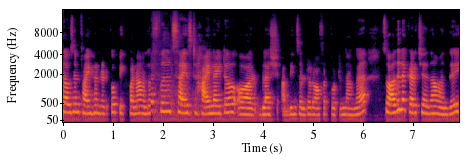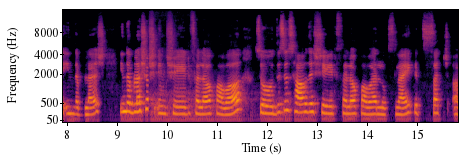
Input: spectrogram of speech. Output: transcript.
தௌசண்ட் ஃபைவ் ஹண்ட்ரட்க்கோ பிக் பண்ணால் வந்து full sized highlighter or blush அப்படின்னு சொல்லிட்டு ஒரு ஆஃபர் போட்டிருந்தாங்க. ஸோ அதில் கிடைச்சது தான் வந்து இந்த ப்ளஷ் இந்த blush in shade Fellow power so this is how the shade Fellow power looks like it's such a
